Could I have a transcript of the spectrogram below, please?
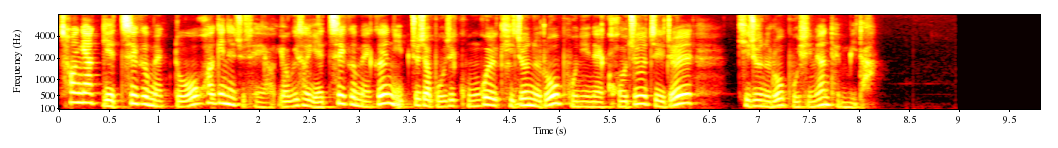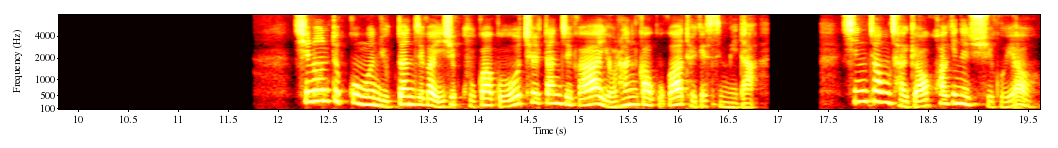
청약 예치 금액도 확인해 주세요. 여기서 예치 금액은 입주자 모집 공고일 기준으로 본인의 거주지를 기준으로 보시면 됩니다. 신혼특공은 6단지가 29가구, 7단지가 11가구가 되겠습니다. 신청 자격 확인해 주시고요.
